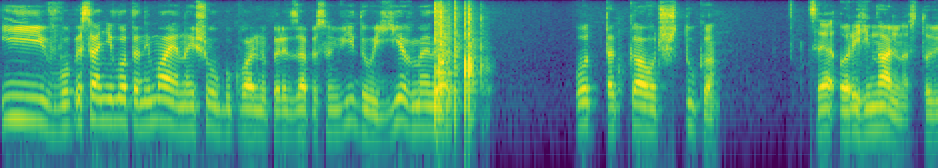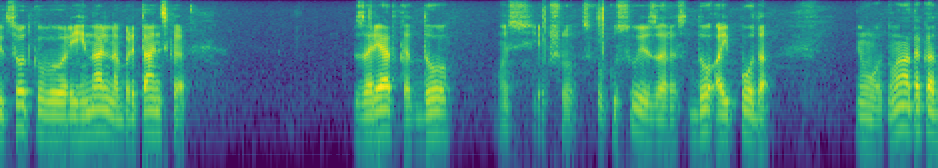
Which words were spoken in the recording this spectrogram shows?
І в описанні лота немає, знайшов буквально перед записом відео. Є в мене от така от штука. Це оригінальна, 100% оригінальна британська зарядка до, ось, якщо сфокусує зараз, до iPod. От. Вона така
